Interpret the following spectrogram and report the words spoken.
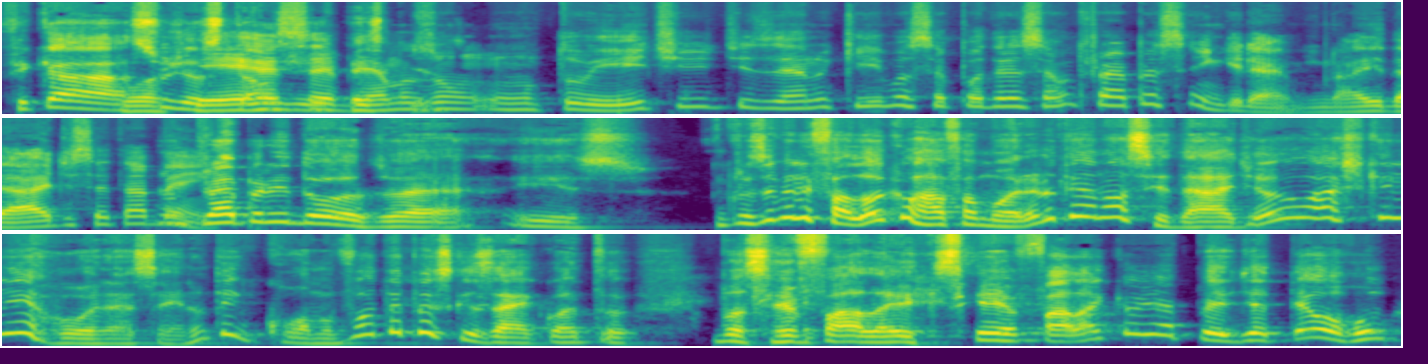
fica a porque sugestão. recebemos um, um, tweet dizendo que você poderia ser um trapper assim, Guilherme. Na idade você tá bem. Um trapper idoso, é, isso. Inclusive, ele falou que o Rafa Moreira tem a nossa idade. Eu acho que ele errou nessa aí, não tem como. Vou até pesquisar enquanto você fala aí que você ia falar, que eu já perdi até o rumo.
